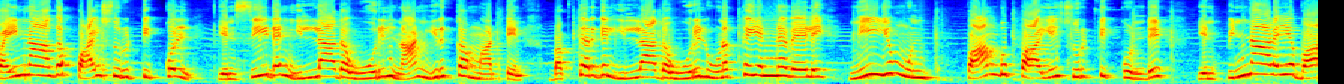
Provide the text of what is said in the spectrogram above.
பைனாக பாய் சுருட்டிக்கொள். என் சீடன் இல்லாத ஊரில் நான் இருக்க மாட்டேன். பக்தர்கள் இல்லாத ஊரில் உனக்கு என்ன வேலை? நீயும் உன் பாம்பு பாயை சுருட்டிக்கொண்டு என் பின்னாலேயே வா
